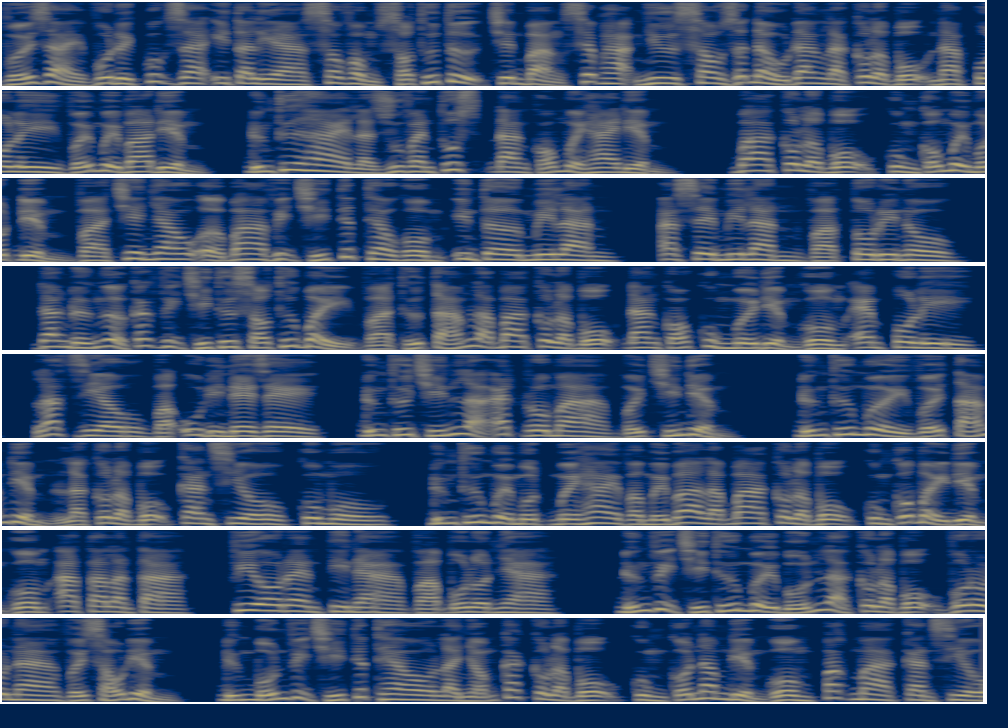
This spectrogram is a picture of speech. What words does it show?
Với giải vô địch quốc gia Italia sau vòng 6 thứ tự trên bảng xếp hạng như sau dẫn đầu đang là câu lạc bộ Napoli với 13 điểm, đứng thứ hai là Juventus đang có 12 điểm. Ba câu lạc bộ cùng có 11 điểm và chia nhau ở ba vị trí tiếp theo gồm Inter Milan, AC Milan và Torino. Đang đứng ở các vị trí thứ 6, thứ 7 và thứ 8 là ba câu lạc bộ đang có cùng 10 điểm gồm Empoli, Lazio và Udinese. Đứng thứ 9 là AS Roma với 9 điểm. Đứng thứ 10 với 8 điểm là câu lạc bộ Calcio Como. Đứng thứ 11, 12 và 13 là ba câu lạc bộ cùng có 7 điểm gồm Atalanta, Fiorentina và Bologna. Đứng vị trí thứ 14 là câu lạc bộ Verona với 6 điểm. Đứng 4 vị trí tiếp theo là nhóm các câu lạc bộ cùng có 5 điểm gồm Parma Calcio,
